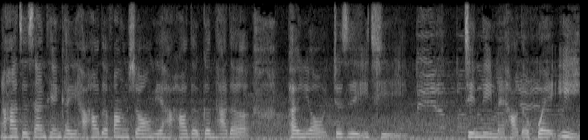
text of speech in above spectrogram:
让他这三天可以好好的放松，也好好的跟他的朋友就是一起。经历美好的回忆，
